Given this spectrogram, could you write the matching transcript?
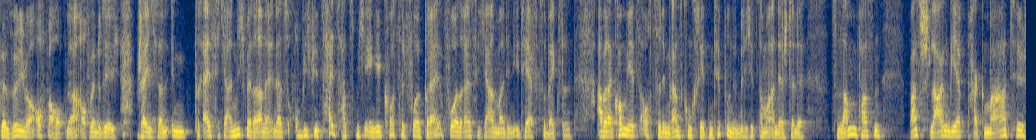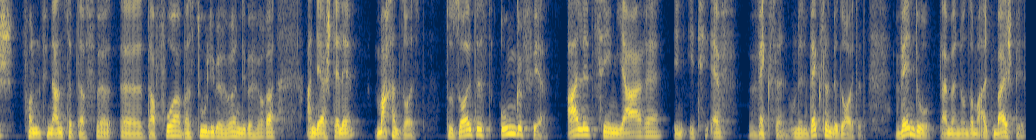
Das würde ich mal auch behaupten, ne? auch wenn du dich wahrscheinlich dann in 30 Jahren nicht mehr daran erinnerst, oh, wie viel Zeit hat es mich eigentlich gekostet, vor, drei, vor 30 Jahren mal den ETF zu wechseln. Aber da kommen wir jetzt auch zu dem ganz konkreten Tipp und den will ich jetzt nochmal an der Stelle zusammenfassen. Was schlagen wir pragmatisch von Finanztipp dafür, äh, davor, was du, liebe Hörerinnen, liebe Hörer, an der Stelle machen sollst? Du solltest ungefähr alle zehn Jahre den ETF wechseln. Und mit Wechseln bedeutet, wenn du, bleiben wir in unserem alten Beispiel,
